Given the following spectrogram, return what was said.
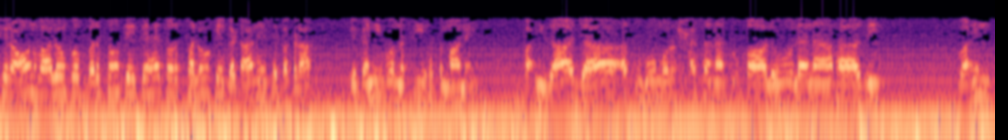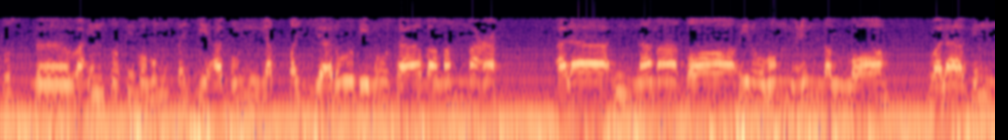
فرعون والوں کو برسوں کے قحط اور پھلوں کے گٹانے سے پکڑا کہ کہیں وہ نصیحت مانے۔ فَإِذَا جَاءَتْهُمُ الْحَسَنَةُ قَالُوا لَنَا هَذِهِ وَإِن تُصِبْهُمْ سَيِّئَةٌ يَطَّيَّرُوا بِمُوسَى وَمَن مَّعَهُ أَلَا إِنَّمَا طَائِرُهُمْ عِندَ اللَّهِ وَلَكِنَّ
